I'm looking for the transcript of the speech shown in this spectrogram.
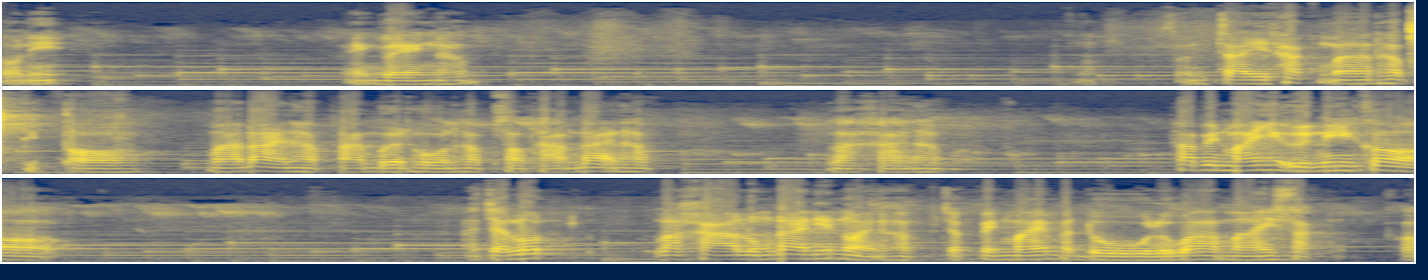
ตัวนี้ แรงๆนะครับ สนใจทักมาครับติดต่อมาได้นะครับ ตามเบอร์โทรครับ สอบถามได้นะครับ ราคานะครับ ถ้าเป็นไม้อย่างอื่นนี่ก็ อาจจะลดราคาลงได้นิดหน่อยนะครับ จะเป็นไม้ประดูหรือว่าไม้สัก ก็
